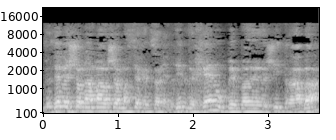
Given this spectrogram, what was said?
וזה לשון אמר שם מסכת סנהדרין, וכן הוא בראשית רבה,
